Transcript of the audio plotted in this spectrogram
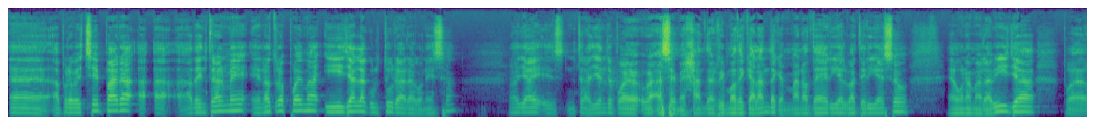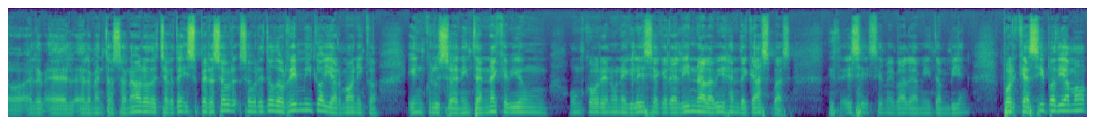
eh, aproveché para a- a- adentrarme en otros poemas y ya en la cultura aragonesa. ¿no? ya es- trayendo, pues, asemejando el ritmo de Calanda, que en manos de Eri el batería, eso es una maravilla, pues el, el- elementos sonoros y so- pero sobre, sobre todo rítmicos y armónicos. Incluso en internet que vi un, un coro en una iglesia que era el himno a la Virgen de Casbas. Dice, ese, ese me vale a mí también, porque así podíamos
